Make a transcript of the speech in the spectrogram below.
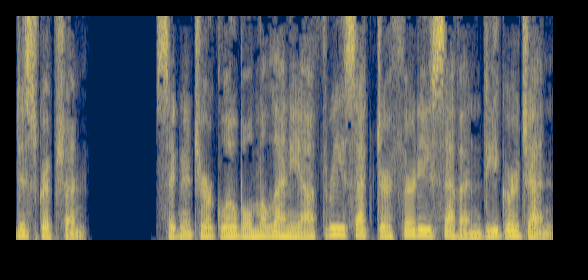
Description Signature Global Millennia 3 Sector 37 D Gurgaon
